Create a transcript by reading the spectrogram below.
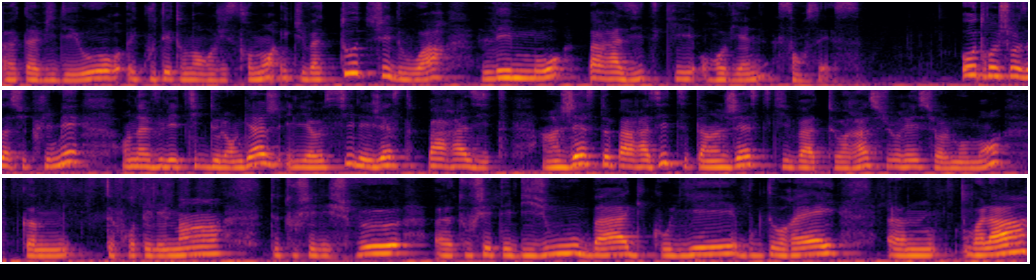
euh, ta vidéo, écouter ton enregistrement et tu vas tout de suite voir les mots parasites qui reviennent sans cesse. Autre chose à supprimer, on a vu les tics de langage, il y a aussi les gestes parasites. Un geste parasite, c'est un geste qui va te rassurer sur le moment, comme te frotter les mains, te toucher les cheveux, euh, toucher tes bijoux, bagues, colliers, boucles d'oreilles. voilà,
